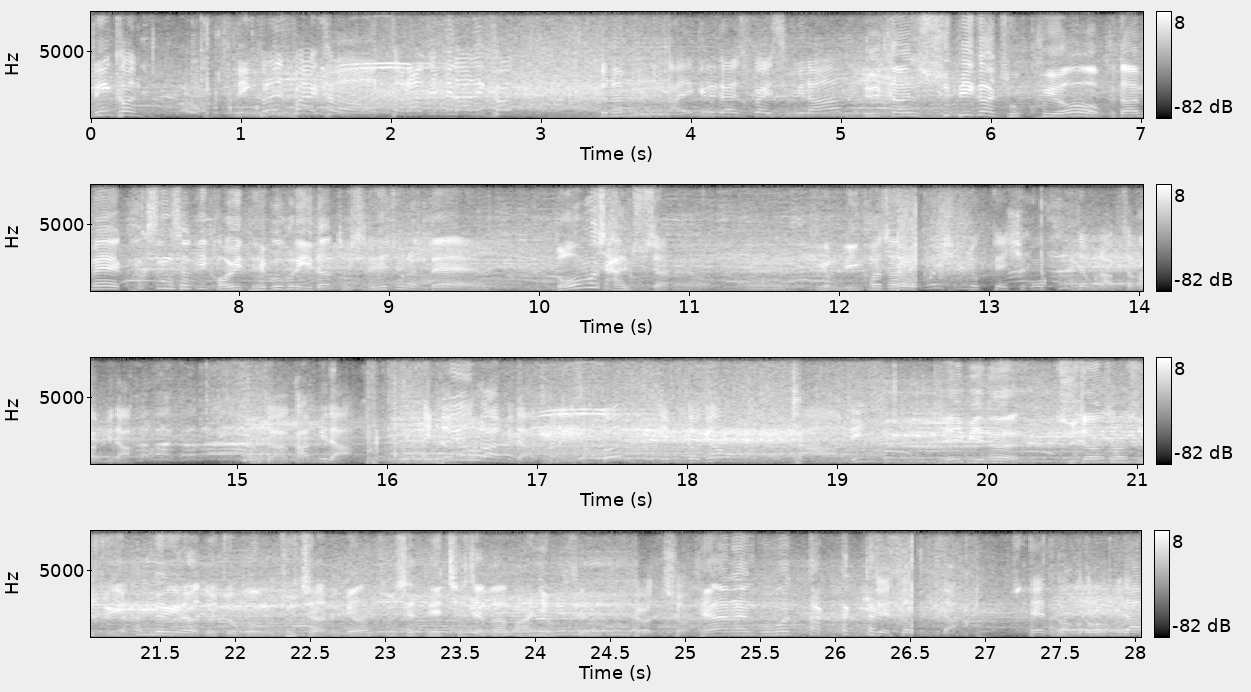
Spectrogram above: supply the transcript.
링컨 링컨의 스파이크 떨어집니다. 링컨 그는 날개를 달 수가 있습니다. 일단 수비가 좋고요. 그 다음에 곽승석이 거의 대부분의 이단 토스를 해주는데 너무 잘 주잖아요. 예, 지금 링컨 선수 대부분 16대 15 한 점을 앞서갑니다. 자 갑니다. 임동영으로 갑니다. 전위 성공 임동영 자 린. KB는 주전 선수 중에 한 명이라도 조금 좋지 않으면 사실 대체자가 많이 없어요. 그렇죠. 대한항공은 딱딱딱 이제 서브입니다. 데스방으로 들어옵니다.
